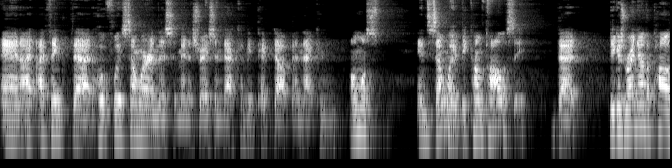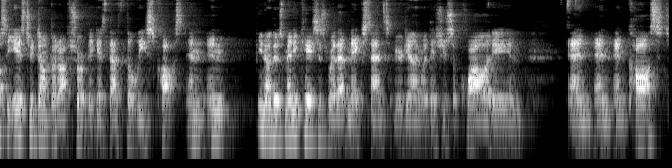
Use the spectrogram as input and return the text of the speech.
And I, I, think that hopefully somewhere in this administration that can be picked up and that can almost in some way become policy. That because right now the policy is to dump it offshore because that's the least cost. And and you know, there's many cases where that makes sense if you're dealing with issues of quality and and and and cost.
